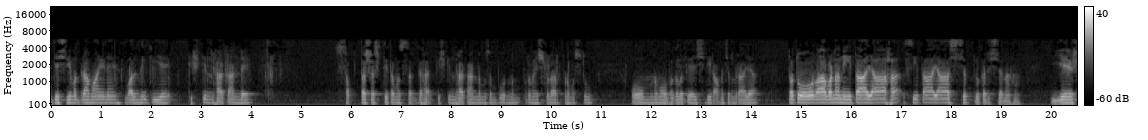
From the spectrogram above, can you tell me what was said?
इति श्रीमद् रामायणे वाल्मीकिये किष्किन्धाकाण्डे सप्तषष्टितमः सर्ग किष्किन्धाकाण्डम् सम्पूर्णम् परमेश्वरार्पणमस्तु। ॐ नमो भगवते श्रीरामचन्द्राय। ततो रावणनीतायाः सीतायाः शत्रुकर्षणः येष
